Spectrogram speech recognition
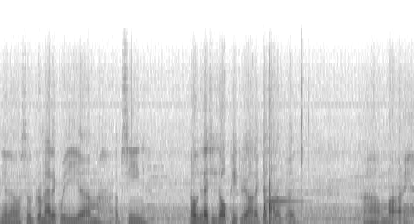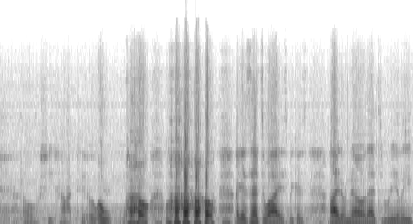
you know so dramatically um, obscene. Oh look at that. She's all patriotic. That's no good. Oh my. Oh she's hot too. Oh whoa. Whoa. I guess that's wise because I don't know. That's really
